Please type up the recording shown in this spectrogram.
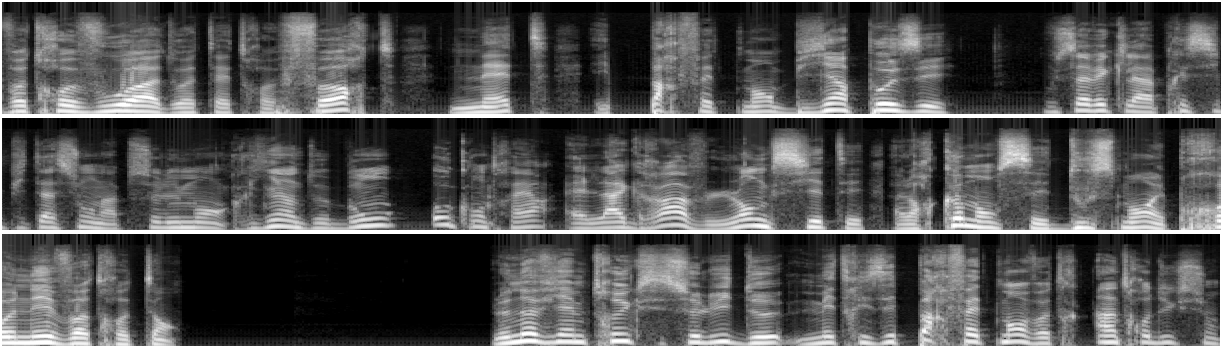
Votre voix doit être forte, nette et parfaitement bien posée. Vous savez que la précipitation n'a absolument rien de bon, au contraire, elle aggrave l'anxiété. Alors commencez doucement et prenez votre temps. Le neuvième truc, c'est celui de maîtriser parfaitement votre introduction.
